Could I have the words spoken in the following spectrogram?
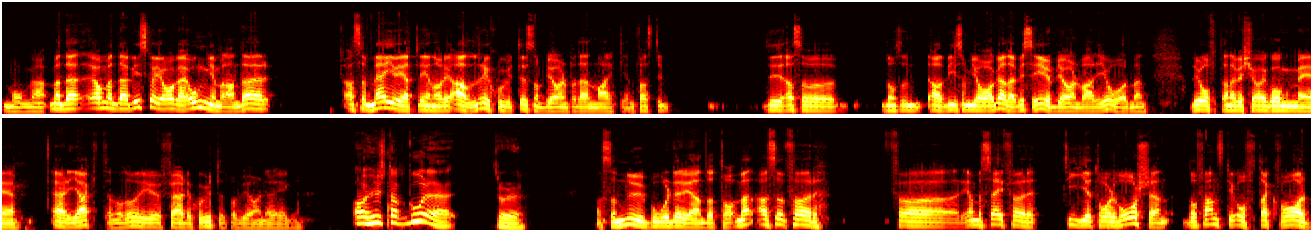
många. Men där, ja, men där vi ska jaga i Ångermanland, där, alltså mig och har det aldrig skjutits någon björn på den marken. Fast det, det, alltså, de som, ja, vi som jagar där, vi ser ju björn varje år, men det är ofta när vi kör igång med älgjakten och då är det ju färdigskjutet på björn i regel. Ja, hur snabbt går det där, tror du? Alltså nu borde det ju ändå ta, men alltså för, för ja men säg för 10-12 år sedan, då fanns det ju ofta kvar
